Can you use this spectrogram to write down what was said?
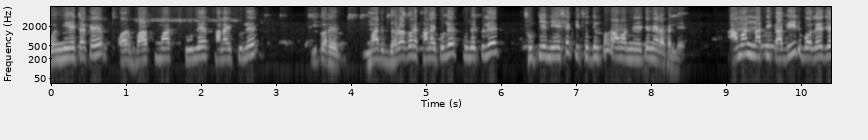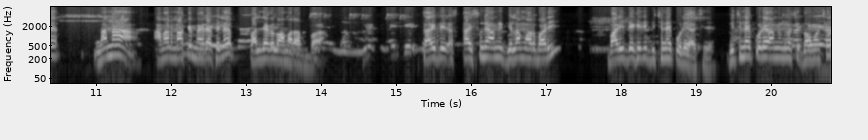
ওই মেয়েটাকে ওর বাপ মা তুলে থানায় তুলে কি করে মার ধরা করে থানায় তুলে তুলে তুলে ছুটিয়ে নিয়ে এসে কিছুদিন পর আমার মেয়েকে মেরা ফেলে। আমার নাতি কাদির বলে যে না না আমার মাকে মেরা ফেলে পালিয়ে গেল আমার আব্বা। তাই তাই শুনে আমি গেলাম ওর বাড়ি। বাড়ি দেখেছি বিছানায় পড়ে আছে। বিছানায় পড়ে আমি মনে হচ্ছে দম আছে।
